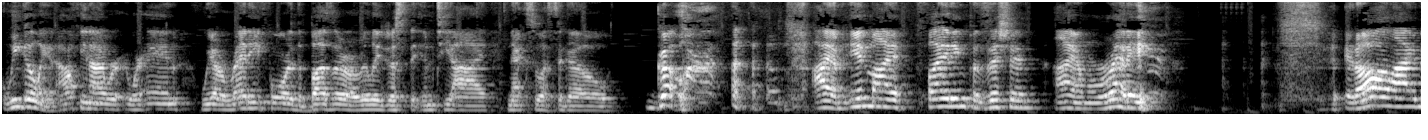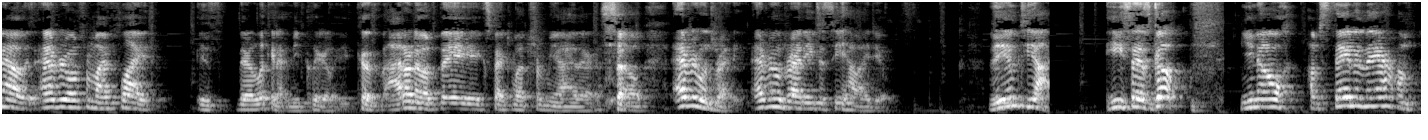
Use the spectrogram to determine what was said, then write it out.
We go in, Alfie and I, were, we're in. We are ready for the buzzer, or really just the MTI next to us to go, go. I am in my fighting position. I am ready. and all I know is everyone from my flight is they're looking at me clearly because I don't know if they expect much from me either. So everyone's ready. Everyone's ready to see how I do. The MTI, he says, go. You know, I'm standing there, I'm,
